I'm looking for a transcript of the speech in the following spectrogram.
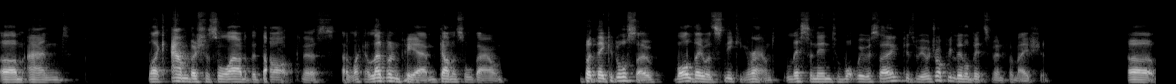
um, and like ambush us all out of the darkness at like 11 p.m., gun us all down. But they could also, while they were sneaking around, listen in to what we were saying because we were dropping little bits of information. Uh,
